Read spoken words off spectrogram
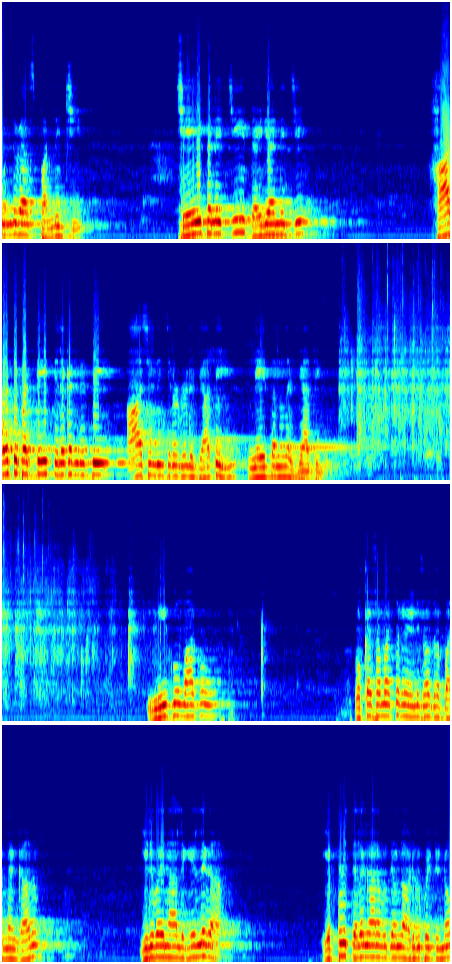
ముందుగా స్పందించి చేయితనిచ్చి ధైర్యాన్నిచ్చి హారతి పట్టి తిలకనిద్ది ఆశీర్దించినటువంటి జాతి నేతనుల జాతి. మీకు మాకు ఒక సంవత్సరం రెండు సంవత్సరాల బంధం కాదు. ఇరవై నాలుగేళ్ళుగా ఎప్పుడు తెలంగాణ ఉద్యమంలో అడుగుపెట్టినో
